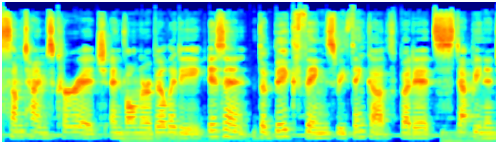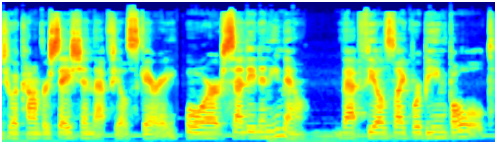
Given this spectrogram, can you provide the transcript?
Sometimes courage and vulnerability isn't the big things we think of, but it's stepping into a conversation that feels scary or sending an email that feels like we're being bold.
